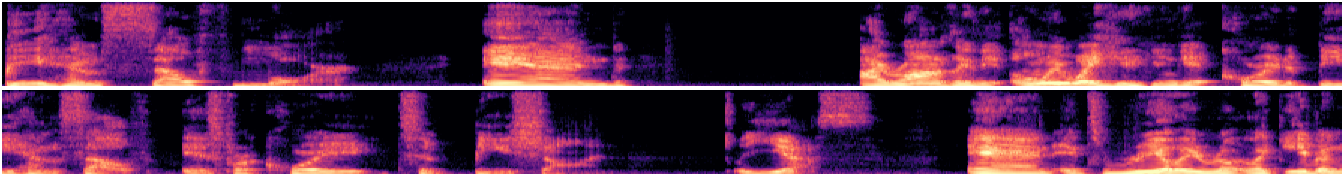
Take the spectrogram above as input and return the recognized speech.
be himself more, and ironically, the only way he can get Corey to be himself is for Corey to be Sean. yes. and it's really really like even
